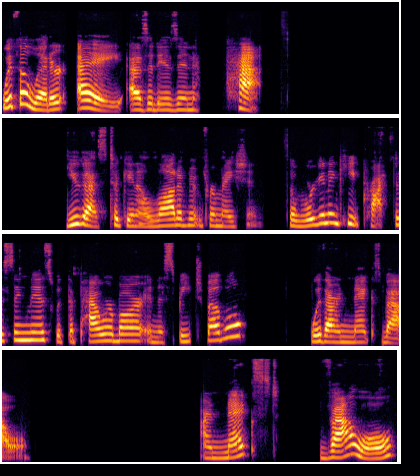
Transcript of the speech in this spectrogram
with the letter A as it is in hat. You guys took in a lot of information. So we're going to keep practicing this with the power bar and the speech bubble with our next vowel. Our next vowel,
